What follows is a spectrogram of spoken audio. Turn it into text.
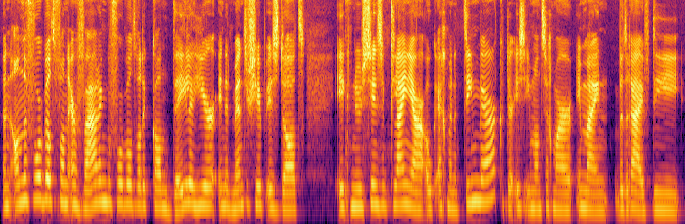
een ander voorbeeld van ervaring, bijvoorbeeld, wat ik kan delen hier in het mentorship, is dat ik nu sinds een klein jaar ook echt met een team werk. Er is iemand, zeg maar, in mijn bedrijf die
